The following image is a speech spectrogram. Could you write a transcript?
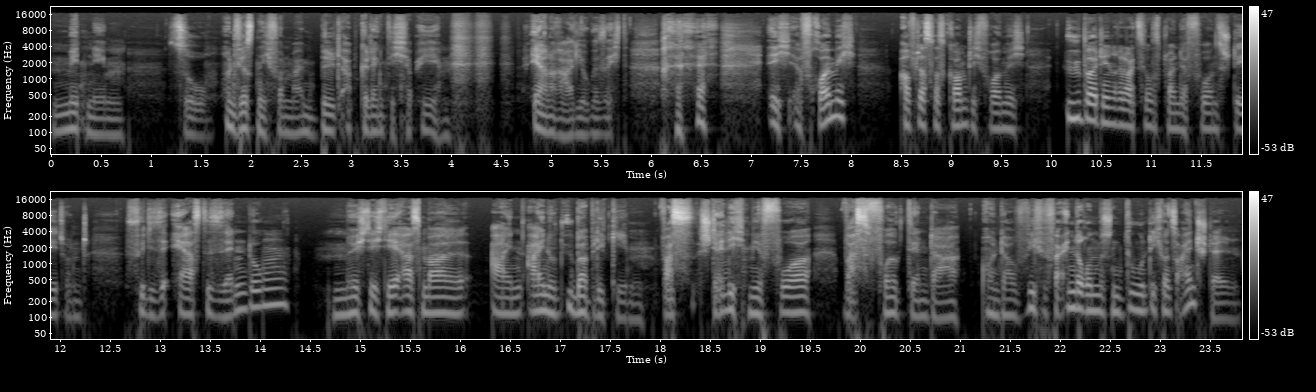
mitnehmen. So, und wirst nicht von meinem Bild abgelenkt. Ich habe eh eher ein Radiogesicht. ich äh, freue mich auf das, was kommt. Ich freue mich über den Redaktionsplan, der vor uns steht. Und für diese erste Sendung möchte ich dir erstmal einen Ein- und Überblick geben. Was stelle ich mir vor? Was folgt denn da? Und auf wie viele Veränderungen müssen du und ich uns einstellen?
